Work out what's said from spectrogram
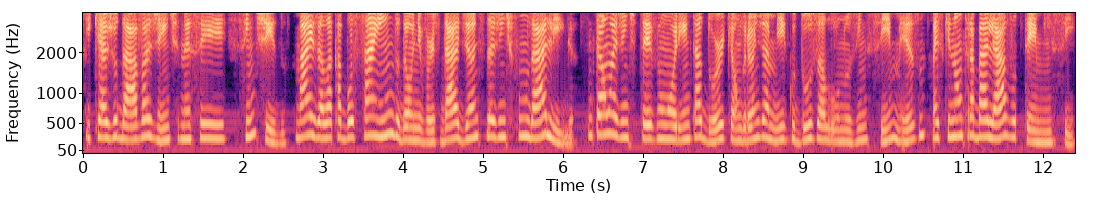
e que ajudava a gente nesse sentido. Mas ela acabou saindo da universidade antes da gente fundar a liga. Então, a gente teve um orientador que é um grande amigo dos alunos em si mesmo, mas que não trabalhava o tema em si.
